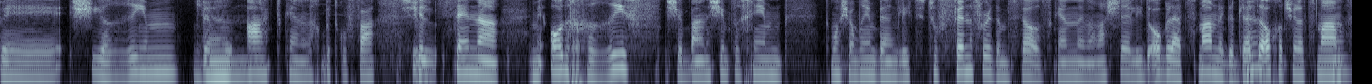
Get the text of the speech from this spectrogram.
בשיירים כן. במועט, כן, אנחנו בתקופה של, של צנע מאוד חריף, שבה אנשים צריכים... כמו שאומרים באנגלית, to fend for themselves, כן? ממש לדאוג לעצמם, לגדל כן. את האוכל של עצמם, כן.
